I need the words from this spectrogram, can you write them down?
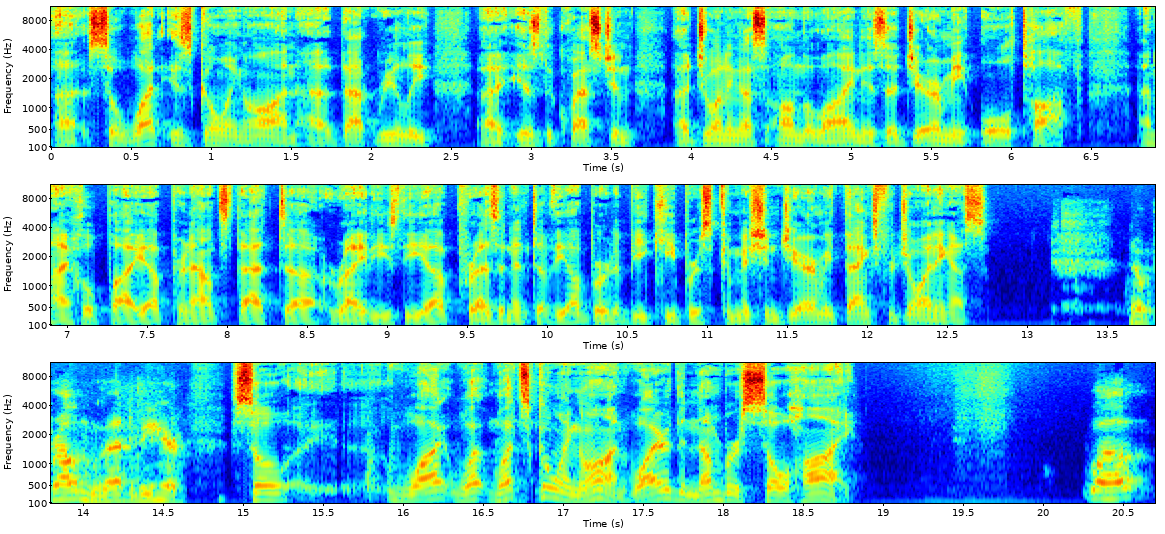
Uh, so what is going on? Uh, that really uh, is the question. Uh, joining us on the line is uh, Jeremy Olthof, and I hope I pronounced that right. He's the president of the Alberta Beekeepers Commission. Jeremy, thanks for joining us. No problem. Glad to be here. So, why, what, what's going on? Why are the numbers so high? Well,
